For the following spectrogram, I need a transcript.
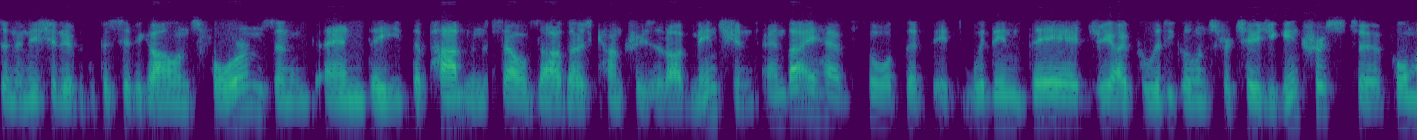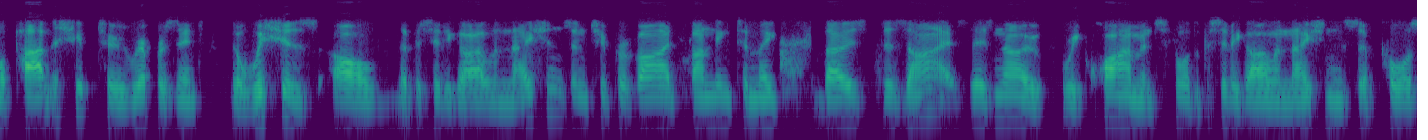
an initiative of the Pacific Islands Forums, and, and the, the partners themselves are those countries that I've mentioned. And they have thought that it's within their geopolitical and strategic interests to form a partnership to represent the wishes of the Pacific Island nations and to provide funding to meet those desires. There's no requirements for the Pacific Island nations, of course,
